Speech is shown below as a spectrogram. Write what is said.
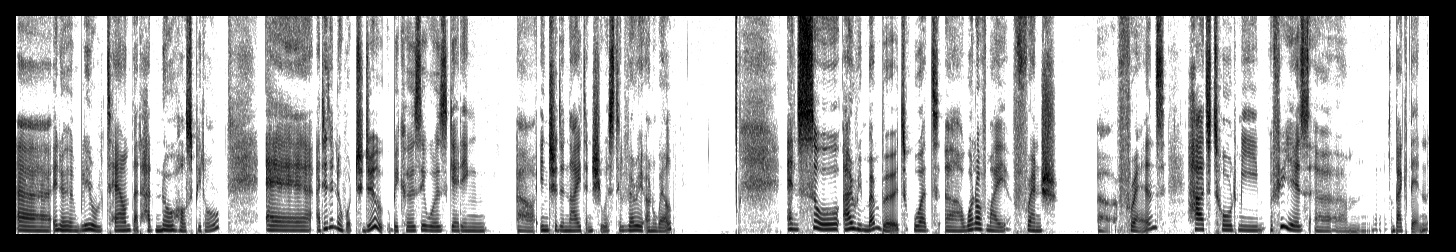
uh, in a little town that had no hospital. And I didn't know what to do because it was getting uh, into the night and she was still very unwell. And so I remembered what uh, one of my French uh, friends had told me a few years um, back then,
